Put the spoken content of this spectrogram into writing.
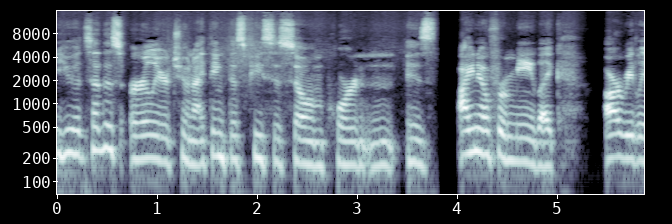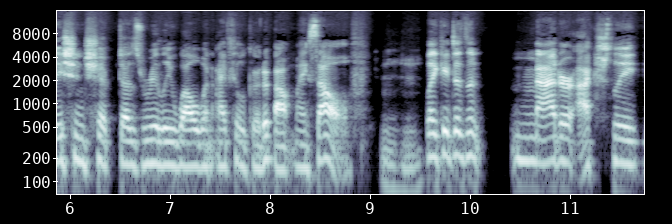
You had said this earlier too, and I think this piece is so important is I know for me, like our relationship does really well when I feel good about myself. Mm-hmm. Like it doesn't matter actually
